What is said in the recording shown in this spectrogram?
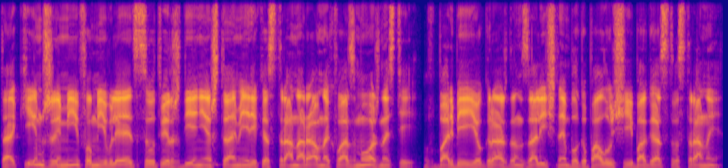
Таким же мифом является утверждение, что Америка страна равных возможностей в борьбе ее граждан за личное благополучие и богатство страны.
